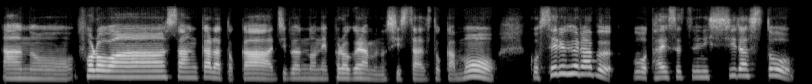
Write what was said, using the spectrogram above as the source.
あの、フォロワーさんからとか、自分のね、プログラムのシスターズとかも、こう、セルフラブを大切にしだすと、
